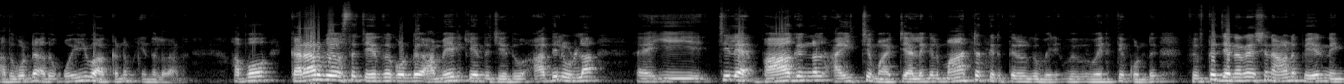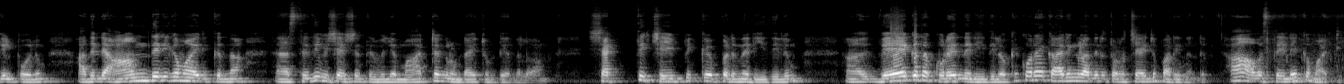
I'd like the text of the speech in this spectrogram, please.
അതുകൊണ്ട് അത് ഒഴിവാക്കണം എന്നുള്ളതാണ്. അപ്പോൾ കരാർ വ്യവസ്ഥ ചെയ്തതുകൊണ്ട് അമേരിക്ക എന്ത് ചെയ്തു? അതിലുള്ള ഈ ചില ഭാഗങ്ങൾ അയച്ചു മാറ്റി അല്ലെങ്കിൽ മാറ്റത്തിരുത്തലുകൾ വരുത്തിക്കൊണ്ട് ഫിഫ്ത്ത് ജനറേഷൻ ആണ് പേരിനെങ്കിൽ പോലും അതിന്റെ ആന്തരികമായിരിക്കുന്ന സ്ഥിതിവിശേഷത്തിൽ വലിയ മാറ്റങ്ങൾ ഉണ്ടായിട്ടുണ്ട് എന്നുള്ളതാണ്. ശക്തി ക്ഷയിപ്പിക്കപ്പെടുന്ന രീതിയിലും വേഗത കുറയുന്ന രീതിയിലൊക്കെ കുറേ കാര്യങ്ങൾ അതിന് തുടർച്ചയായിട്ട് പറയുന്നുണ്ട്. ആ അവസ്ഥയിലേക്ക് മാറ്റി.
